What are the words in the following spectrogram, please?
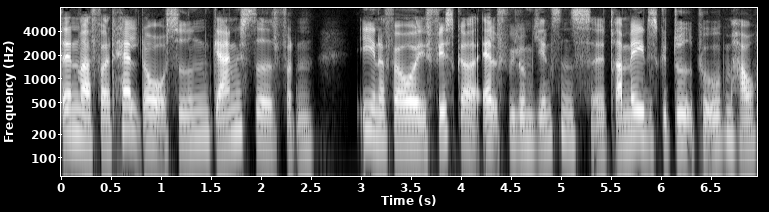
Den var for et halvt år siden gerningsstedet for den 41-årige fisker Alf Willum Jensens øh, dramatiske død på åben hav.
